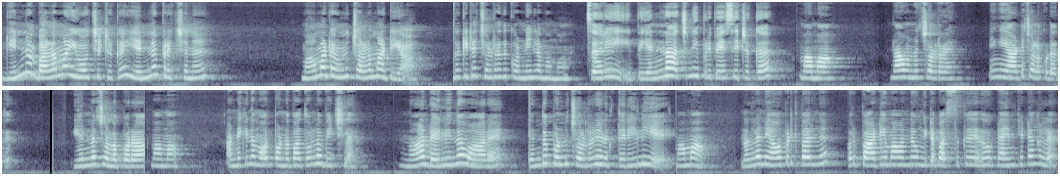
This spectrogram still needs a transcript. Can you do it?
என்ன பலமாக யோசிச்சுட்டு இருக்க என்ன பிரச்சனை? மாமாட்ட ஒன்றும் சொல்ல மாட்டியா? உங்ககிட்ட சொல்றதுக்கு ஒன்றும் இல்லை மாமா. சரி இப்போ என்ன ஆச்சுன்னு இப்படி பேசிட்டு இருக்க மாமா நான் ஒன்று சொல்கிறேன் நீங்கள் யார்ட்டையும் சொல்லக்கூடாது. என்ன சொல்ல போறா? மாமா அன்னைக்கு நம்ம ஒரு பொண்ணை பார்த்தோம்ல பீச்சில் நான் டெய்லியும் தான் வாரேன். எந்த பொண்ணு சொல்கிறேன்னு எனக்கு தெரியலையே. மாமா நல்லா ஞாபகப்படுத்தி பாருங்க. ஒரு பாட்டியம்மா வந்து உங்ககிட்ட பஸ்ஸுக்கு ஏதோ டைம் கேட்டாங்கல்ல.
